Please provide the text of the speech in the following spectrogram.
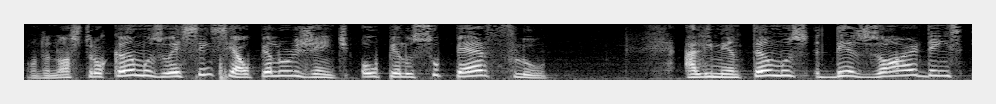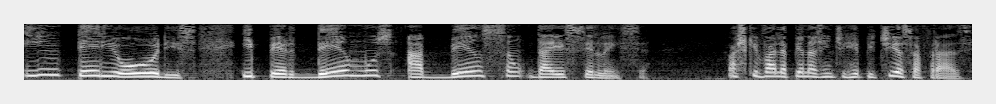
quando nós trocamos o essencial pelo urgente ou pelo supérfluo, alimentamos desordens interiores e perdemos a bênção da excelência. Acho que vale a pena a gente repetir essa frase.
